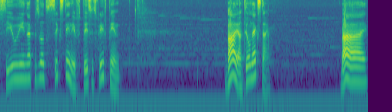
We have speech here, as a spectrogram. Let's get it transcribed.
See you in episode 16 if this is 15. Bye until next time. Bye.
